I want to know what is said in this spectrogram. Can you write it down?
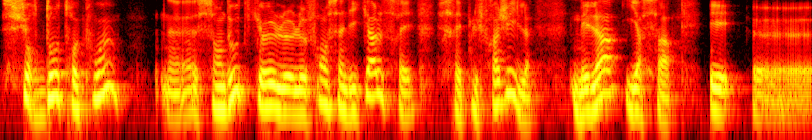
Sur d'autres points, euh, sans doute que le, front syndical serait, serait plus fragile. Mais là, il y a ça. Et euh,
